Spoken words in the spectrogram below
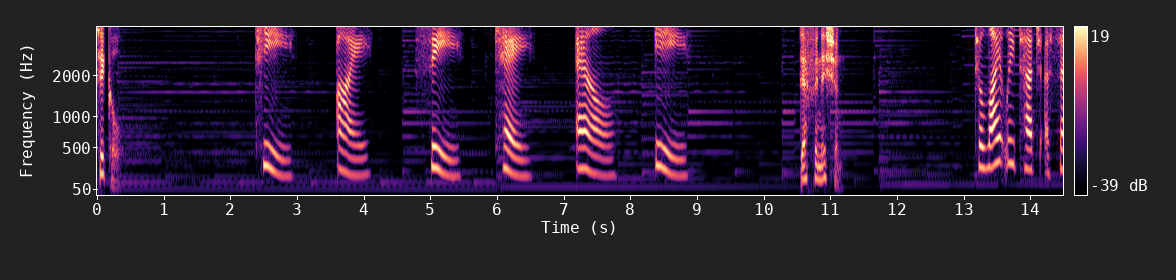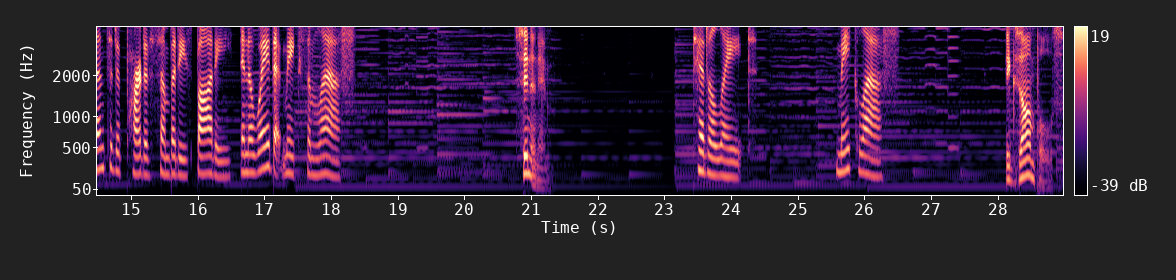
Tickle T I C K L E Definition To lightly touch a sensitive part of somebody's body in a way that makes them laugh. Synonym Titillate. Make laugh. Examples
